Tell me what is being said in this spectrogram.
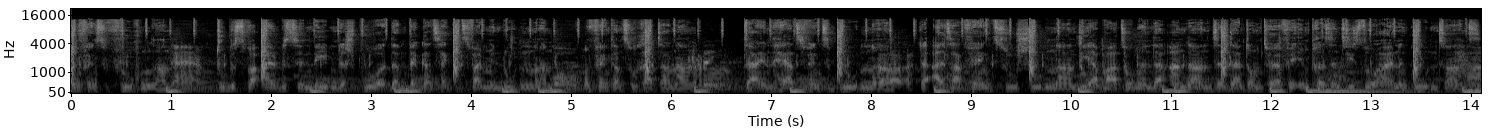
und fängst zu fluchen an. Du bist zwar ein bisschen neben der Spur, dein Wecker zeigt dir zwei Minuten an und fängt an zu rattern an. Dein Herz fängt zu bluten an, der Alltag fängt zu shooten an. Die Erwartungen der anderen sind dein Dompteur, für ihn präsentierst du einen guten Tanz.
